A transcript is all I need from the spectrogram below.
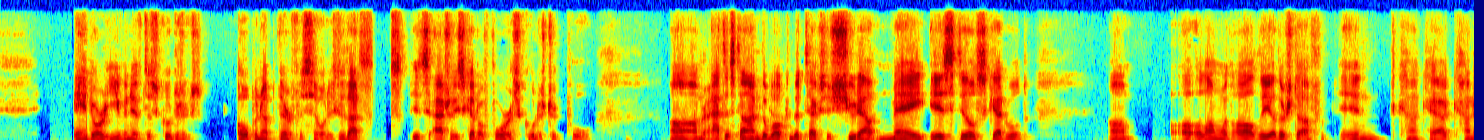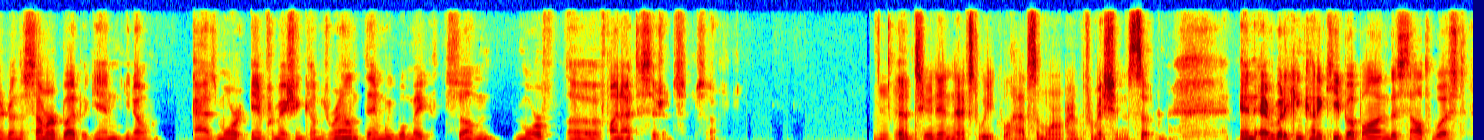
and or even if the school districts open up their facilities because that's it's actually scheduled for a school district pool. Um, right. At this time, the Welcome to Texas Shootout in May is still scheduled, um, along with all the other stuff in kind of, kind of during the summer. But again, you know, as more information comes around, then we will make some more uh, finite decisions. So. Yeah, tune in next week. We'll have some more information. So, and everybody can kind of keep up on the Southwest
